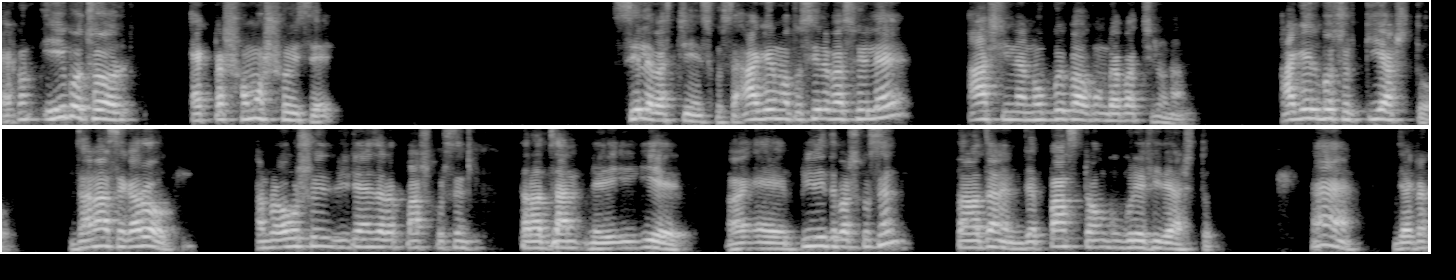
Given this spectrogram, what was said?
এখন এই বছর একটা সমস্যা হয়েছে সিলেবাস চেঞ্জ করছে। আগের মতো সিলেবাস হইলে আশি না নব্বই পাওয়া কোন ব্যাপার ছিল না। আগের বছর কি আসতো? জানা আছে কারও? আমরা অবশ্যই রিটার্নে যারা পাস করছেন, তারা জান ইয়ে পিলিতে পাস করছেন, তারা জানেন যে পাঁচটা অঙ্ক ঘুরে ফিরে আসতো। হ্যাঁ? যে একটা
